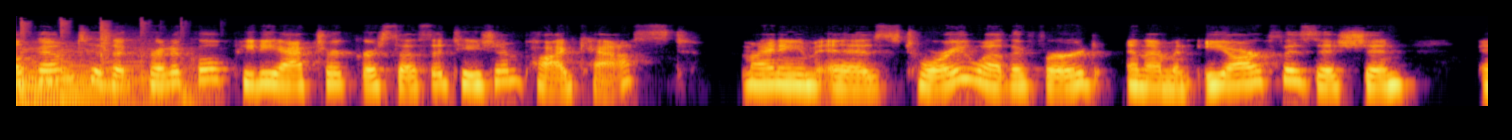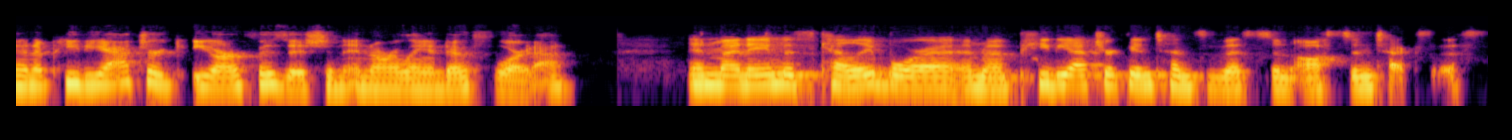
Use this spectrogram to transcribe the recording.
Welcome to the Critical Pediatric Resuscitation Podcast. My name is Tori Weatherford, and I'm an ER physician and a pediatric ER physician in Orlando, Florida. And my name is Kelly Bora, and I'm a pediatric intensivist in Austin, Texas.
